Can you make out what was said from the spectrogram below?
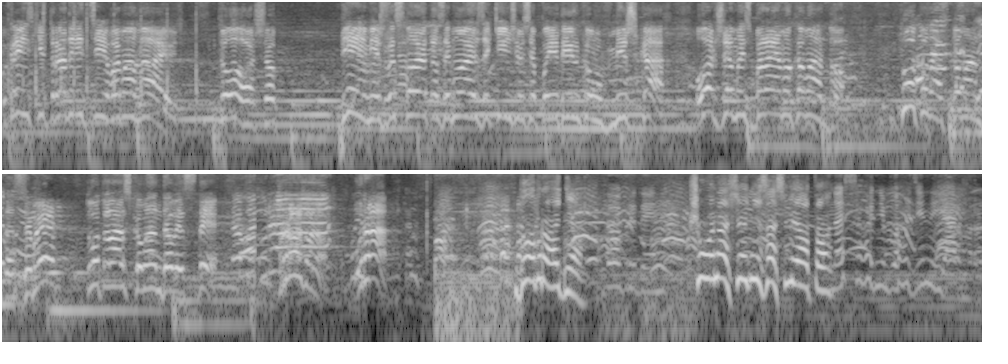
українські традиції вимагають того, щоб бій між весною та зимою закінчився поєдинком в мішках. Отже, ми збираємо команду. Тут у нас команда зими, тут у нас команда весни. Продано! Ура! Доброго дня! Добрий день. Що у нас сьогодні за свято? У нас сьогодні благодійний ярмарок.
